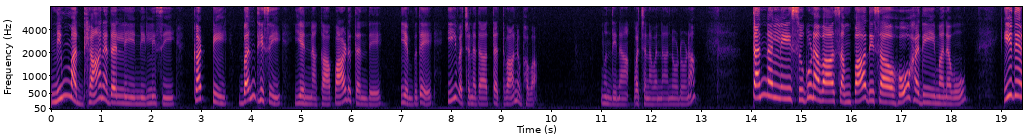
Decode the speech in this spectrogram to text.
ನಿಮ್ಮ ಧ್ಯಾನದಲ್ಲಿ ನಿಲ್ಲಿಸಿ, ಕಟ್ಟಿ, ಬಂಧಿಸಿ ಎನ್ನ ಕಾಪಾಡು ತಂದೆ ಎಂಬುದೇ ಈ ವಚನದ ತತ್ವಾನುಭವ. ಮುಂದಿನ ವಚನವನ್ನು ನೋಡೋಣ. ತನ್ನಲ್ಲಿ ಸುಗುಣವ ಸಂಪಾದಿಸ ಹೋಹದಿ ಮನವು ಇದಿರ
